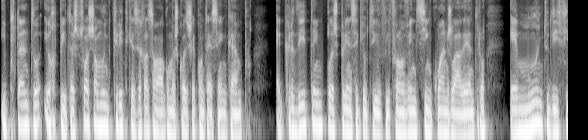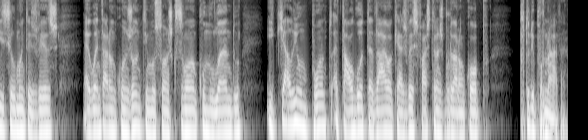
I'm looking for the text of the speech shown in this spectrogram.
E portanto, eu repito, as pessoas são muito críticas em relação a algumas coisas que acontecem em campo. Acreditem, pela experiência que eu tive, e foram 25 anos lá dentro, é muito difícil muitas vezes aguentar um conjunto de emoções que se vão acumulando e que há ali um ponto, a tal gota d'água que às vezes faz transbordar um copo por tudo e por nada.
